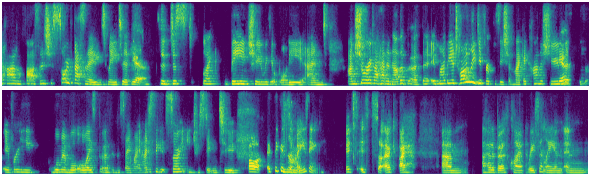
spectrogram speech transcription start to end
hard and fast. And it's just so fascinating to me to Yeah. to just like be in tune with your body and i'm sure if i had another birth it might be a totally different position like i can't assume Yeah. that every woman will always birth in the same way and i just think it's so interesting to Oh, I think it's No. amazing. It's it's so I, I um I had a birth client recently and and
